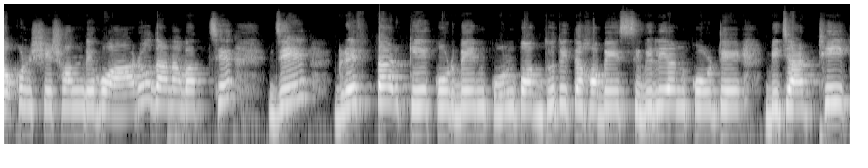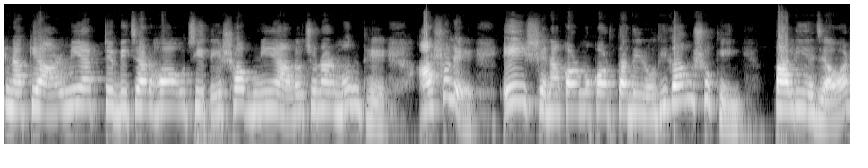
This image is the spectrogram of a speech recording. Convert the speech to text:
তখন সে সন্দেহ আরও দানা বাঁধছে যে গ্রেফতার কে করবেন, কোন পদ্ধতিতে হবে, সিভিলিয়ান কোর্টে বিচার ঠিক নাকি আর্মি অ্যাক্টে বিচার হওয়া উচিত, এসব নিয়ে আলোচনার মধ্যে। আসলে এই সেনা কর্মকর্তাদের অধিকাংশকেই পালিয়ে যাওয়ার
